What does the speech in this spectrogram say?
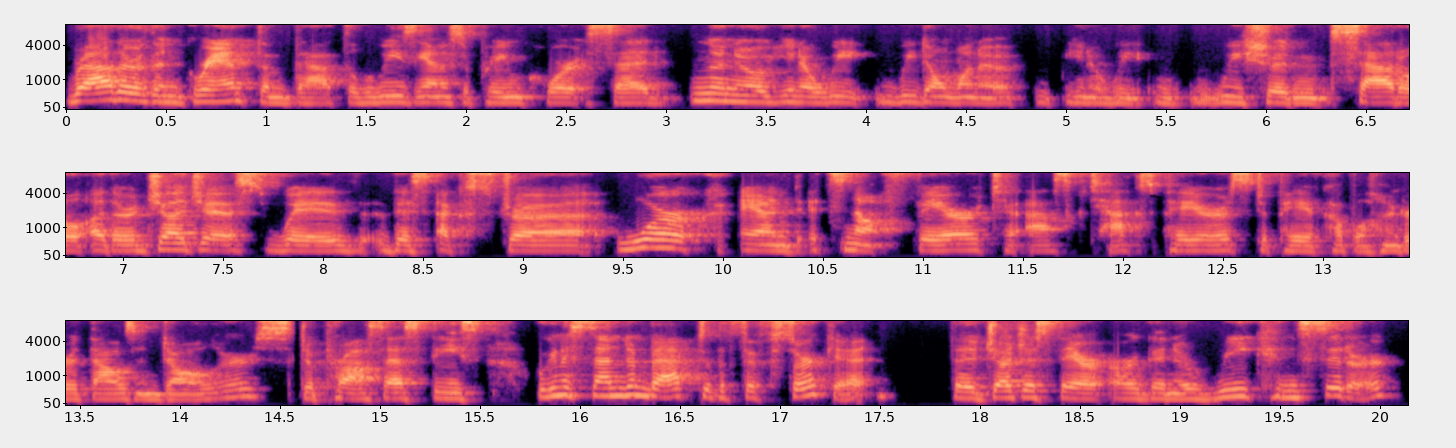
Rather than grant them that, the Louisiana Supreme Court said, no, no, you know, we we don't want to, you know, we we shouldn't saddle other judges with this extra work. And it's not fair to ask taxpayers to pay a couple hundred thousand dollars to process these. We're going to send them back to the Fifth Circuit. The judges there are going to reconsider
